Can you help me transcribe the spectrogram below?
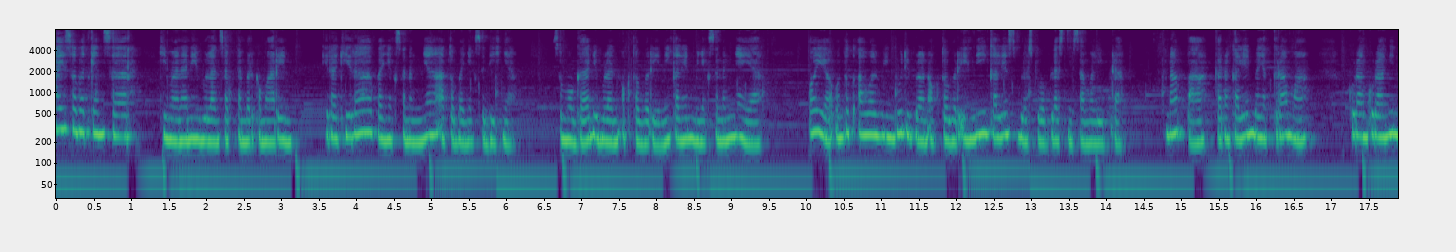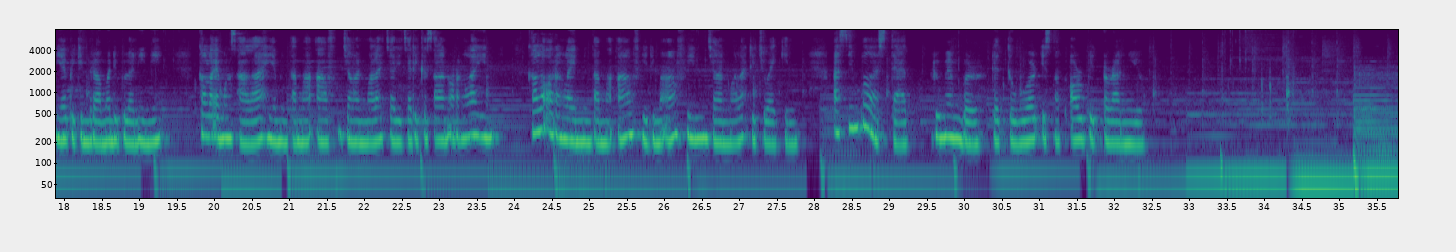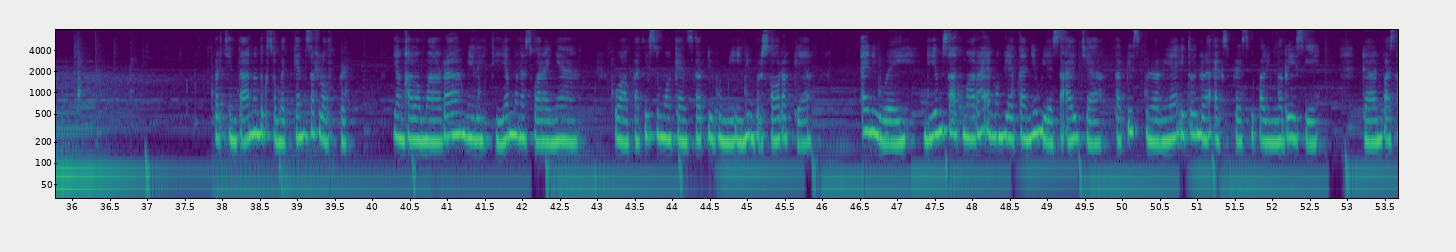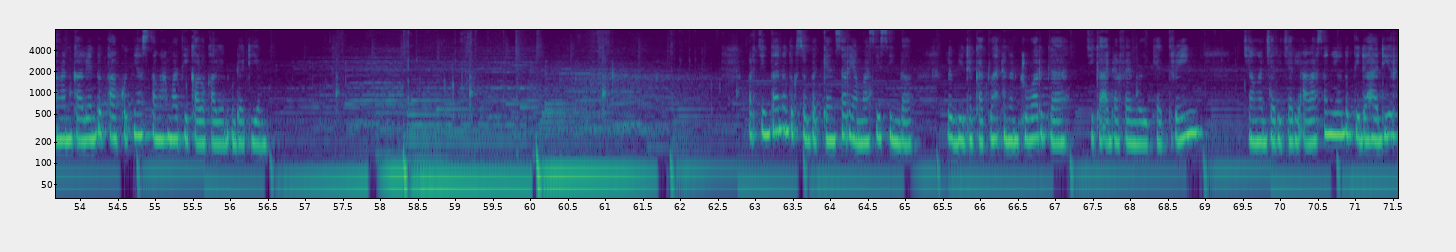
Hai Sobat Cancer, gimana nih bulan September kemarin? Kira-kira banyak senengnya atau banyak sedihnya? Semoga di bulan Oktober ini kalian banyak senengnya ya. Oh ya, untuk awal minggu di bulan Oktober ini kalian 11-12 nih sama Libra. Kenapa? Karena kalian banyak drama. Kurang-kurangin ya bikin drama di bulan ini. Kalau emang salah, ya minta maaf. Jangan malah cari-cari kesalahan orang lain. Kalau orang lain minta maaf, ya dimaafin. Jangan malah dicuekin. As simple as that. Remember that the world is not orbit around you. Percintaan untuk sobat Cancer Lovebird. Yang kalau marah milih diam mana suaranya. Wah, pasti semua Cancer di bumi ini bersorak ya. Anyway, diam saat marah emang kelihatannya biasa aja, tapi sebenarnya itu adalah ekspresi paling ngeri sih. Dan pasangan kalian tuh takutnya setengah mati kalau kalian udah diem. Percintaan untuk sobat Cancer yang masih single, lebih dekatlah dengan keluarga. Jika ada family gathering, jangan cari-cari alasan ya untuk tidak hadir.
